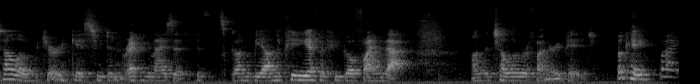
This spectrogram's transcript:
Tell Overture, in case you didn't recognize it. It's going to be on the PDF if you go find that on the Cello Refinery page. Okay, bye.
